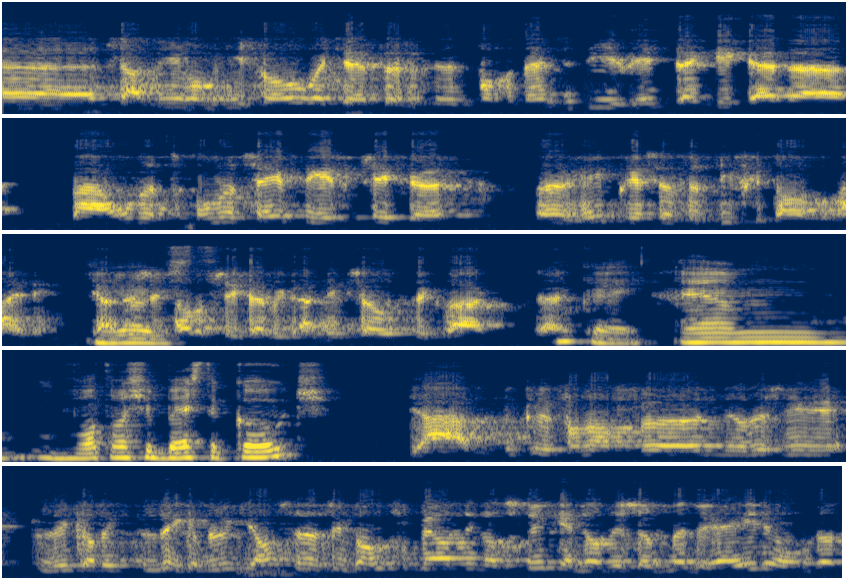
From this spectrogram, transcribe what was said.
Uh, het gaat meer om het niveau wat je hebt van de mensen die je wint, denk ik. En, uh, maar 100, 170 is op zich uh, een representatief getal voor mij. Denk ik. Ja, dus dat op zich heb ik daar niks over te klagen. Ja. Oké. Okay. Um, wat was je beste coach? Ja, vanaf, dat is nu, ik, had, ik, heb Luc Jansen natuurlijk ook gemeld in dat stuk. En dat is ook met reden, omdat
